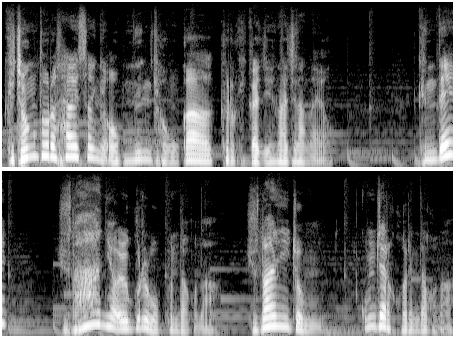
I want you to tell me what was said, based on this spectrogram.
그 정도로 사회성이 없는 경우가 그렇게까지 흔하진 않아요. 근데 유난히 얼굴을 못 본다거나 유난히 좀 꼼지락거린다거나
